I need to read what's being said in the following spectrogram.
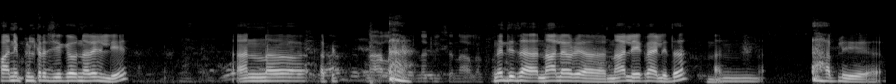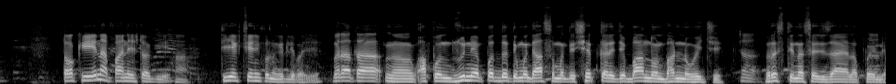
पाणी फिल्टरची एक योजना राहिलेली आहे. आणि नदीचा नाल्यावर नाले एक राहिले तर. आणि आपली टॉकी आहे ना पाण्याची टॉकी. ती एक चेंज करून घेतली पाहिजे. बरं आता अं, आपण जुन्या पद्धतीमध्ये असं म्हणजे शेतकऱ्याचे बांधून भांडणं व्हायचे. रस्ते नसायचे जायला पहिले.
